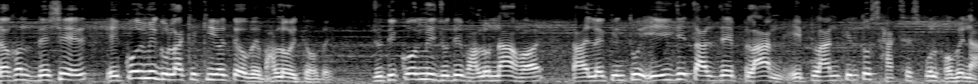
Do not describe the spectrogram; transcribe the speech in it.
তখন দেশের এই কর্মীগুলাকে কী হতে হবে? ভালো হতে হবে। যদি কর্মী যদি ভালো না হয়, তাহলে কিন্তু এই যে তার যে প্ল্যান এই প্ল্যান কিন্তু সাকসেসফুল হবে না।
